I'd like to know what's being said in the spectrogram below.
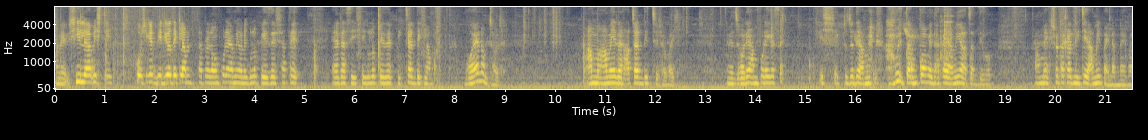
মানে শিলা বৃষ্টি। কৌশিকের ভিডিও দেখলাম, তারপরে রংপুরে আমি অনেকগুলো পেজের সাথে অ্যাড আছি, সেগুলো পেজের পিকচার দেখলাম। ভয়ানক ঝড়। আম, আমের আচার দিচ্ছে সবাই। ঝড়ে আম পড়ে গেছে। ইস, একটু যদি আমি, আমের দাম কমে ঢাকায় আমিও আচার দেবো। আম একশো টাকার নিচে আমি পাইলাম না এবার।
